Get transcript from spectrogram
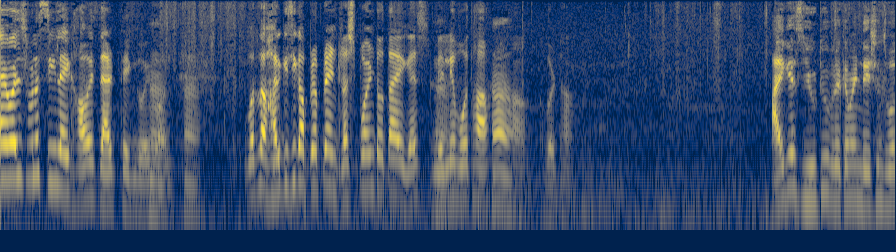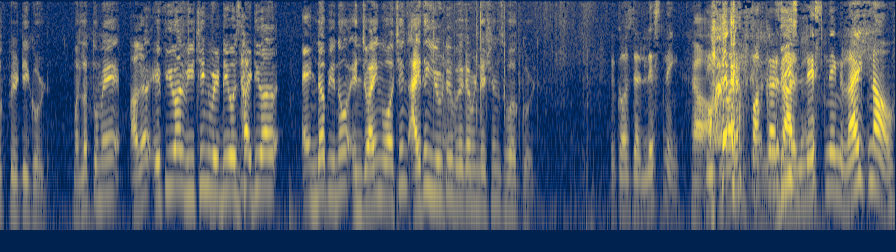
I just want to see like how is that thing going हाँ, on हाँ. मतलब हर किसी का अपना अपना इंटरेस्ट पॉइंट होता है गेस मेरे हाँ। लिए वो था हाँ। हाँ बट हाँ I guess YouTube recommendations work pretty good. मतलब तुम्हें अगर if you are reaching videos that you are end up you know enjoying watching, I think YouTube recommendations work good. because they're listening. Yeah. These motherfuckers are listening right now.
